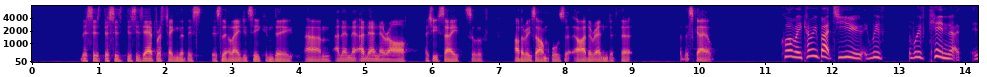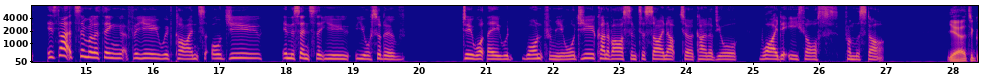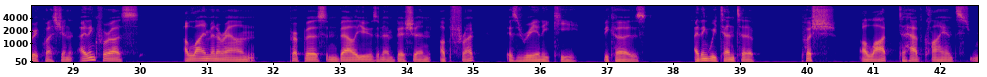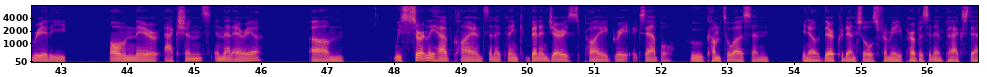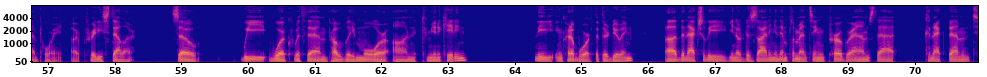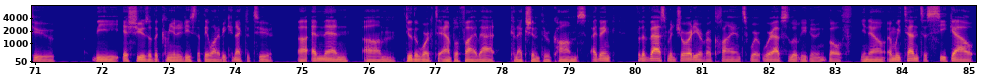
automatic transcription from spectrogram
this is this is this is everything that this this little agency can do. Um, and then and then there are, as you say, sort of other examples at either end of the of the scale. Kwame, coming back to you with with kin, uh, is that a similar thing for you with clients, or do you, in the sense that you you're sort of do what they would want from you, or do you kind of ask them to sign up to a kind of your wider ethos from the start? Yeah, that's a great question. I think for us, alignment around purpose and values and ambition up front is really key because I think we tend to push a lot to have clients really own their actions in that area. Um, we certainly have clients, and I think Ben and Jerry's is probably a great example, who come to us and you know their credentials from a purpose and impact standpoint are pretty stellar. So we work with them probably more on communicating the incredible work that they're doing uh, than actually you know designing and implementing programs that connect them to the issues of the communities that they want to be connected to, uh, and then um, do the work to amplify that connection through comms. I think for the vast majority of our clients, we're we're absolutely doing both, you know, and we tend to seek out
